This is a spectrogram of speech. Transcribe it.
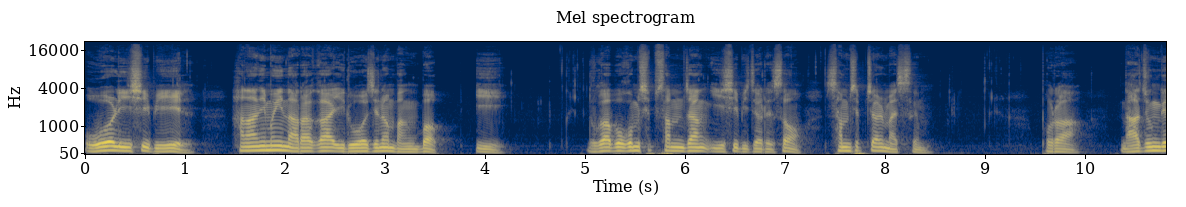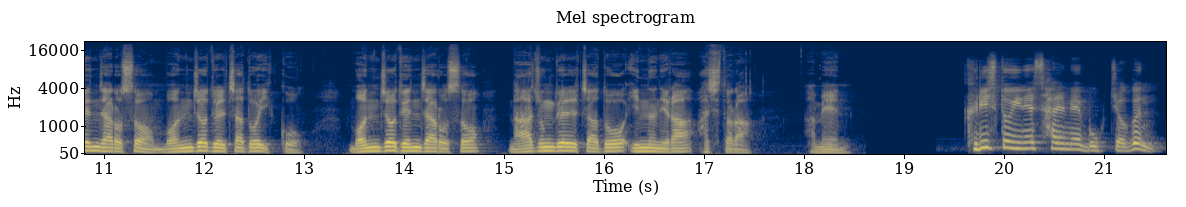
5월 22일 하나님의 나라가 이루어지는 방법 2 누가복음 13장 22절에서 30절 말씀. 보라 나중된 자로서 먼저 될 자도 있고 먼저 된 자로서 나중될 자도 있느니라 하시더라. 아멘. 그리스도인의 삶의 목적은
